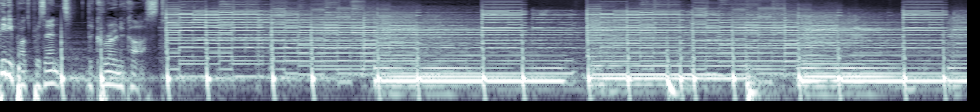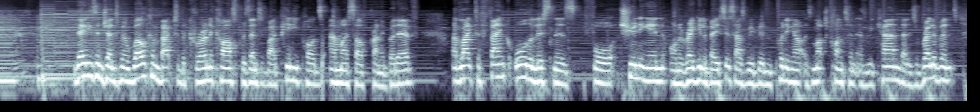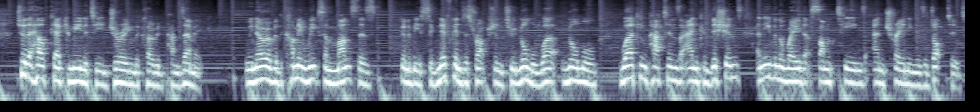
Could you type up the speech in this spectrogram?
PD Pods present the Corona Cast. Ladies and gentlemen, welcome back to the Corona Cast presented by PD Pods and myself, Pranay Budev. I'd like to thank all the listeners for tuning in on a regular basis as we've been putting out as much content as we can that is relevant to the healthcare community during the COVID pandemic. We know over the coming weeks and months there's going to be significant disruption to normal work, normal working patterns and conditions, and even the way that some teams and training is adopted.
